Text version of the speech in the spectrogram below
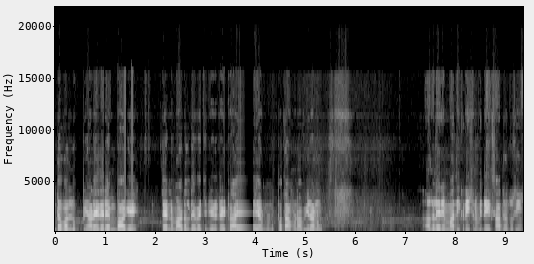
ਡਬਲ ਲੁੱਪੀਆਂ ਵਾਲੇ ਦੇ ਰਿੰਬ ਆ ਗਏ। ਤਿੰਨ ਮਾਡਲ ਦੇ ਵਿੱਚ ਜਿਹੜੇ ਟਰੈਕਟਰ ਆਏ ਆ, ਉਹਨਾਂ ਨੂੰ ਪਤਾ ਹੋਣਾ ਵੀਰਾਂ ਨੂੰ। ਅਗਲੇ ਰਿਮਾਂ ਦੀ ਕੰਡੀਸ਼ਨ ਵੀ ਦੇਖ ਸਕਦੇ ਹੋ ਤੁਸੀਂ।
